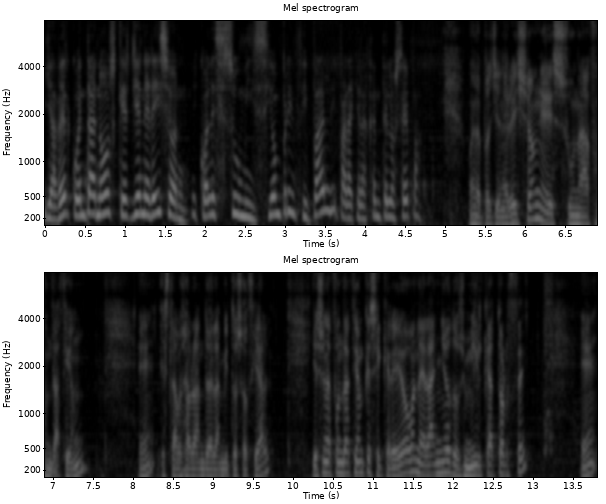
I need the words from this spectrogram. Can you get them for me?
Y a ver, cuéntanos qué es Generation y cuál es su misión principal y para que la gente lo sepa. Bueno, pues Generation es una fundación. ¿eh? Estamos hablando del ámbito social. Y es una fundación que se creó en el año 2014 ¿eh?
